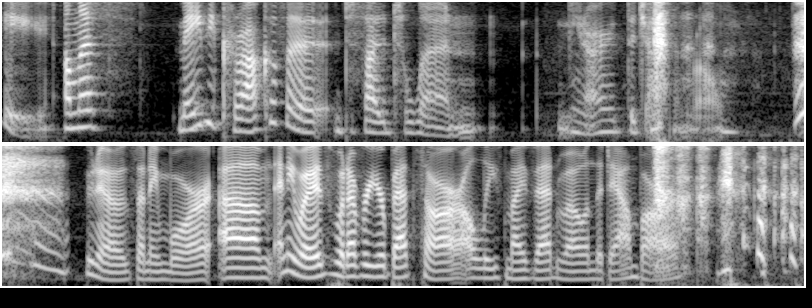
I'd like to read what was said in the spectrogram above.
be. Unless maybe Kurakova decided to learn, you know, the Jasmine role. Who knows anymore? Um anyways, whatever your bets are, I'll leave my Venmo in the down bar.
